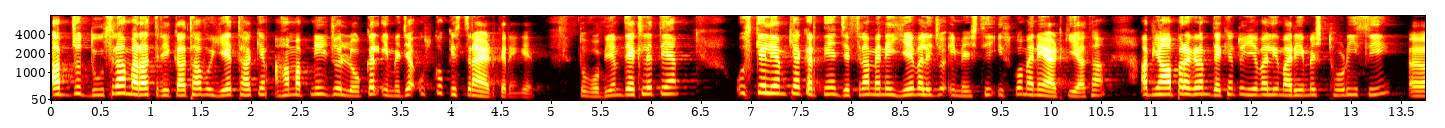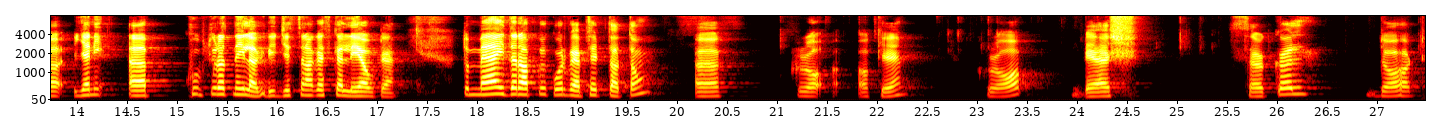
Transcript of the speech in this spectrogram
अब जो दूसरा हमारा तरीका था वो ये था कि हम अपनी जो लोकल इमेज है उसको किस तरह ऐड करेंगे? तो वो भी हम देख लेते हैं। उसके लिए हम क्या करते हैं? जिस तरह मैंने ये वाली जो इमेज थी, इसको मैंने ऐड किया था। अब यहाँ पर अगर हम देखें तो ये वाली हमारी इमेज थोड़ी सी यानी खूबसूरत नहीं लग रही, जिस तरह का इसका लेआउट है। तो मैं इधर आपको एक और वेबसाइट बताता हूँ। Okay crop dash circle dot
